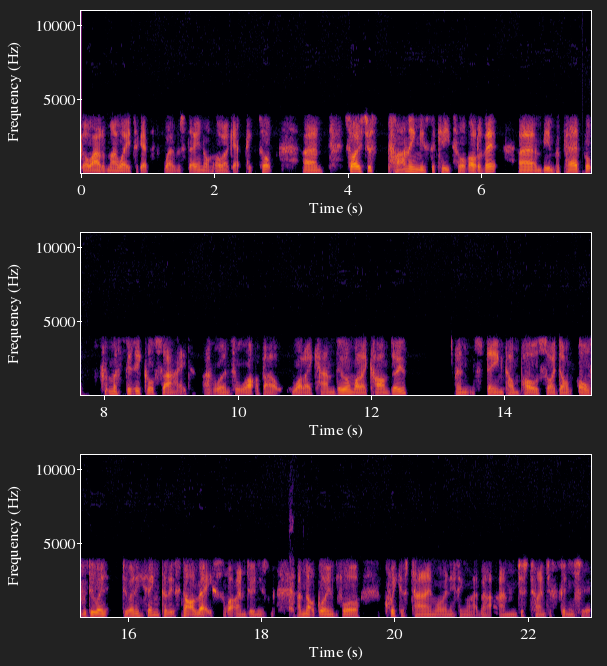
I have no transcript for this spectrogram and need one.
go out of my way to get where I'm staying, or, or I get picked up. Um, so it's just planning is the key to a lot of it uh, and being prepared. But from a physical side, I've learned a lot about what I can do and what I can't do, and staying composed so I don't overdo it, do anything because it's not a race. What I'm doing is I'm not going for quickest time or anything like that. I'm just trying to finish it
